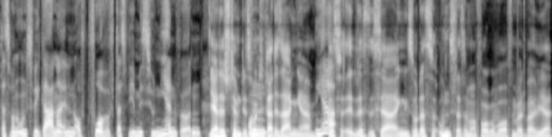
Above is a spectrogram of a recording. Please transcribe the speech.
dass man uns VeganerInnen oft vorwirft, dass wir missionieren würden. Ja, das stimmt. Das wollte Und- ich gerade sagen, ja. Ja. Das, äh, das ist ja eigentlich so, dass uns das immer vorgeworfen wird, weil wir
